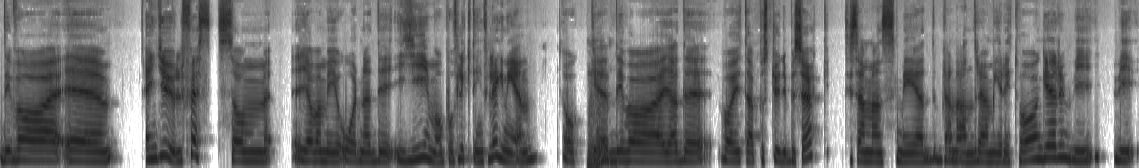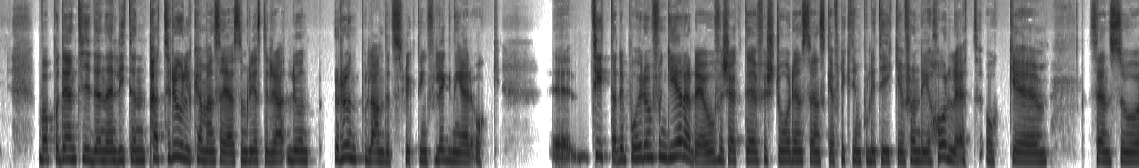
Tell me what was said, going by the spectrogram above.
det var eh, en julfest som jag var med och ordnade i Gimo på flyktingförläggningen. Och mm. det var, jag hade varit där på studiebesök tillsammans med bland andra Merit Wager. Vi, vi var på den tiden en liten patrull kan man säga som reste runt, runt på landets flyktingförläggningar och eh, tittade på hur de fungerade och försökte förstå den svenska flyktingpolitiken från det hållet. Och, eh, sen så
